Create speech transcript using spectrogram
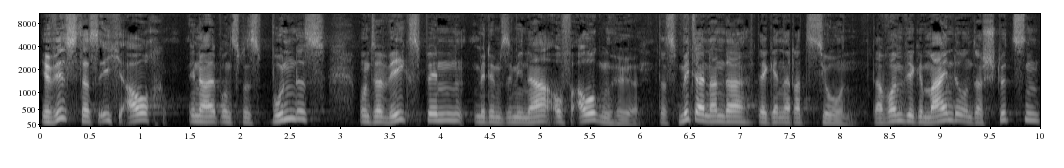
Ihr wisst, dass ich auch innerhalb unseres Bundes unterwegs bin mit dem Seminar auf Augenhöhe, das Miteinander der Generation. Da wollen wir Gemeinde unterstützen,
